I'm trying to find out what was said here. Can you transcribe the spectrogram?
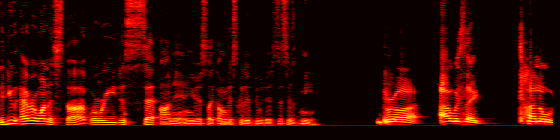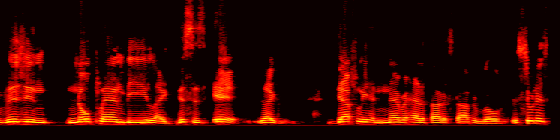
Did you ever want to stop, or were you just set on it and you're just like, I'm just gonna do this. This is me. Bro, I was like tunnel vision, no plan B. Like this is it. Like definitely had never had a thought of stopping, bro. As soon as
